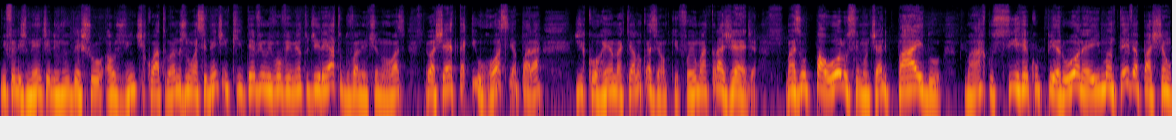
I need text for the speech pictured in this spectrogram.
Infelizmente, ele nos deixou aos 24 anos num acidente em que teve um envolvimento direto do Valentino Rossi. Eu achei até que o Rossi ia parar de correr naquela ocasião, porque foi uma tragédia. Mas o Paolo Simoncelli, pai do Marcos, se recuperou né, e manteve a paixão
